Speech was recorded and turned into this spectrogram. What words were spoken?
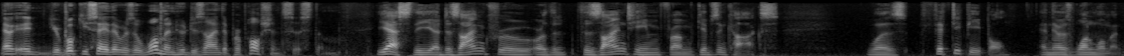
Now, in your book, you say there was a woman who designed the propulsion system. Yes, the uh, design crew or the design team from Gibbs and Cox was 50 people, and there was one woman.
